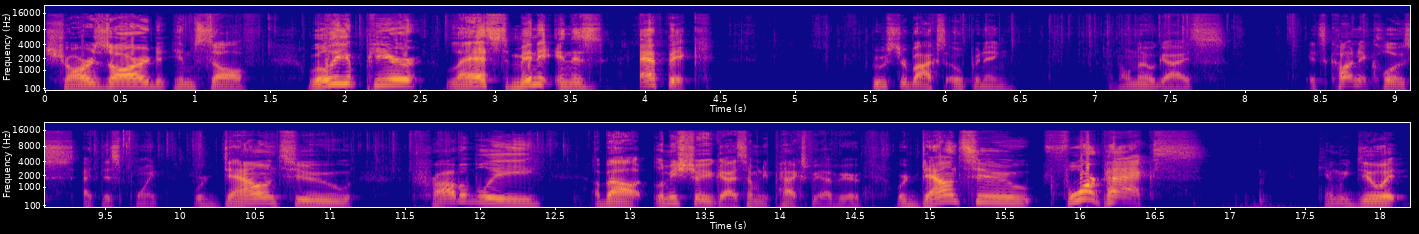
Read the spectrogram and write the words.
Charizard himself. Will he appear last minute in this epic booster box opening? I don't know, guys. It's cutting it close at this point. We're down to probably about, let me show you guys how many packs we have here. We're down to four packs. Can we do it?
